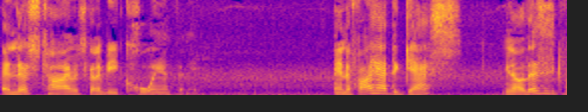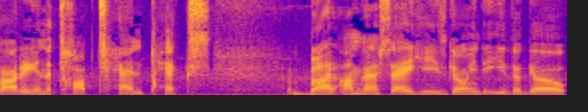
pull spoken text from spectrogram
and this time it's going to be Cole Anthony. And if I had to guess, you know, this is probably in the top ten picks but I'm gonna say he's going to either go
